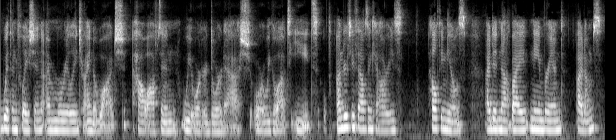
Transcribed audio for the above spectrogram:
with inflation, I'm really trying to watch how often we order DoorDash or we go out to eat. Under 2,000 calories, healthy meals. I did not buy name brand items.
